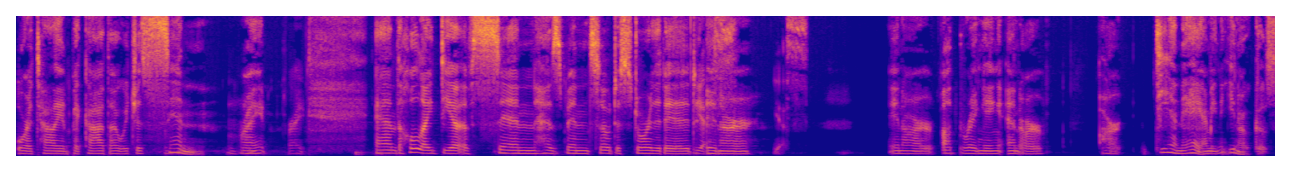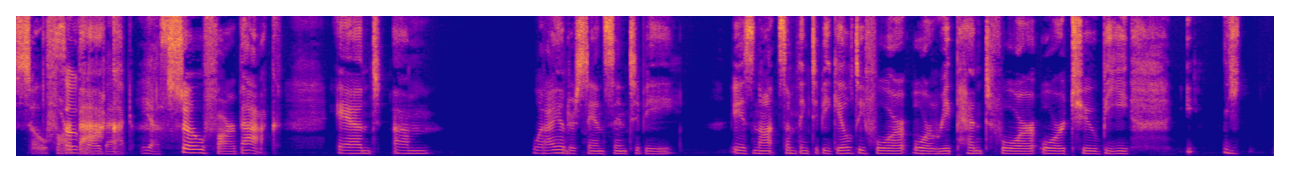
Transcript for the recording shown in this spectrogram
or Italian peccata, which is sin, mm-hmm. right? Right. And the whole idea of sin has been so distorted yes. in our yes in our upbringing and our our DNA. I mean, you know, it goes so far so back. far back. Yes. So far back. And um what I understand sin to be is not something to be guilty for or mm-hmm. repent for or to be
